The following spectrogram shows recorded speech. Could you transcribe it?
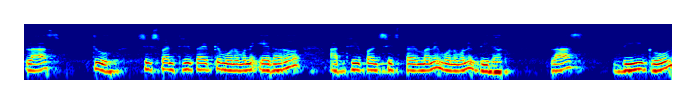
plus two six point three ফাইভকে মনে মনে এ ধরো আর থ্রি পয়েন্ট সিক্স ফাইভ মানে মনে মনে বি ধরো। প্লাস বি গুণ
